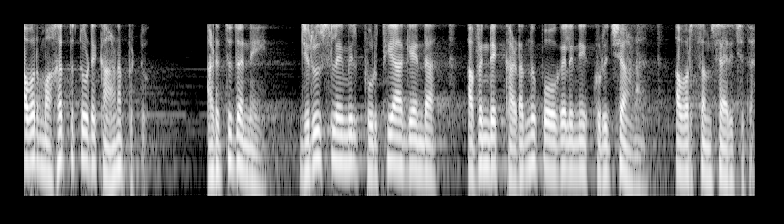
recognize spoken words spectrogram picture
അവർ മഹത്വത്തോടെ കാണപ്പെട്ടു. അടുത്തു തന്നെ ജെറൂസലേമിൽ പൂർത്തിയാകേണ്ട അവന്റെ കടന്നുപോകലിനെ കുറിച്ചാണ് അവർ സംസാരിച്ചത്.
